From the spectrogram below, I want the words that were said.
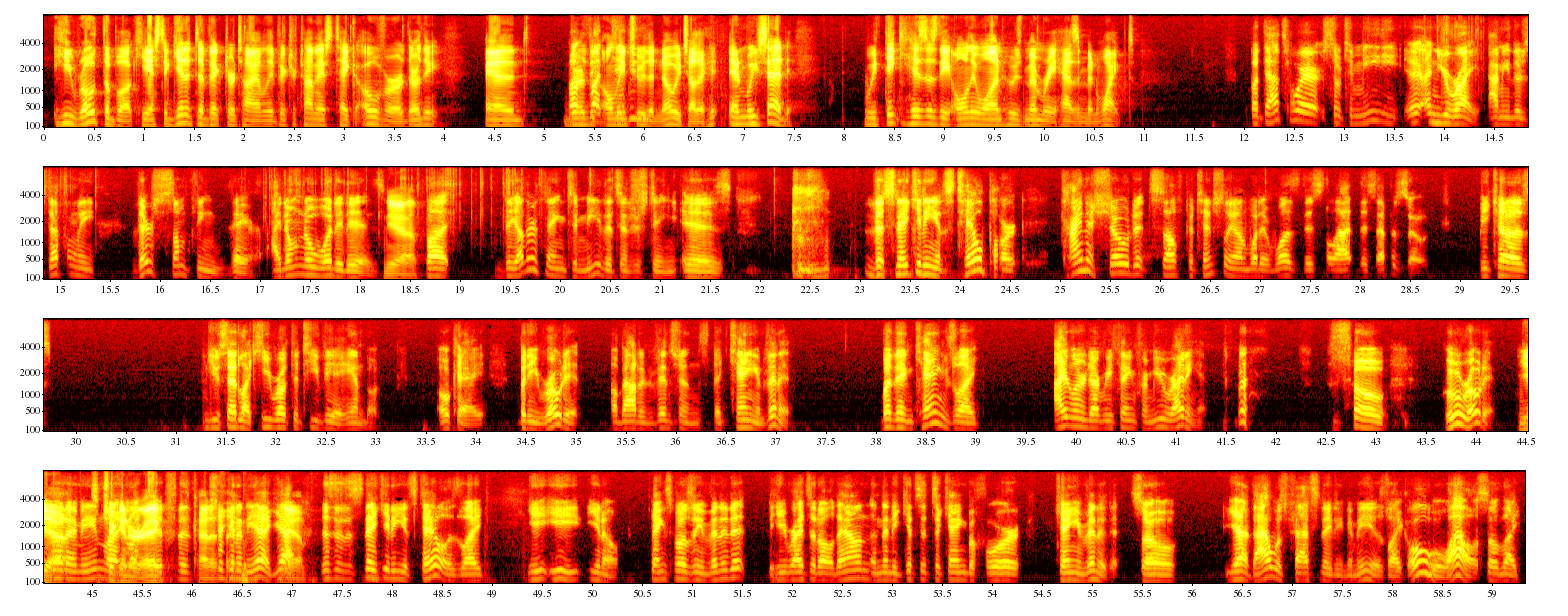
He- wrote the book. He has to get it to Victor Timely. Victor Timely has to take over. They're the and they're But- the only two that know each other. And we said we think his is the only one whose memory hasn't been wiped. but that's where so to me and you're right i mean there's definitely there's something there. I don't know what it is. Yeah. But the other thing to me that's interesting is the snake eating its tail part kind of showed itself potentially on what it was this la- this episode because you said like he wrote the TVA handbook. Okay, but he wrote it about inventions that Kang invented. But then Kang's like, I learned everything from you writing it. so who wrote it? You yeah. know what I mean? Chicken or egg it's the kind of chicken thing. and the egg. Yeah. Yeah. This is a snake eating its tail. Is like he, he, you know, Kang supposedly invented it. He writes it all down, and then he gets it to Kang before Kang invented it. So, yeah, that was fascinating to me. Is like, oh wow, so like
